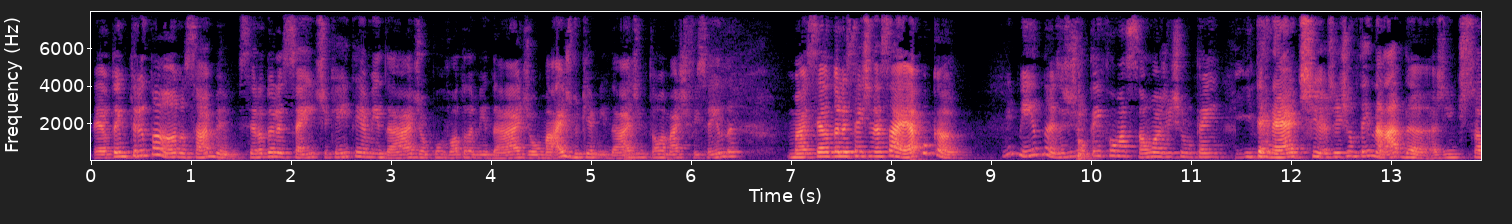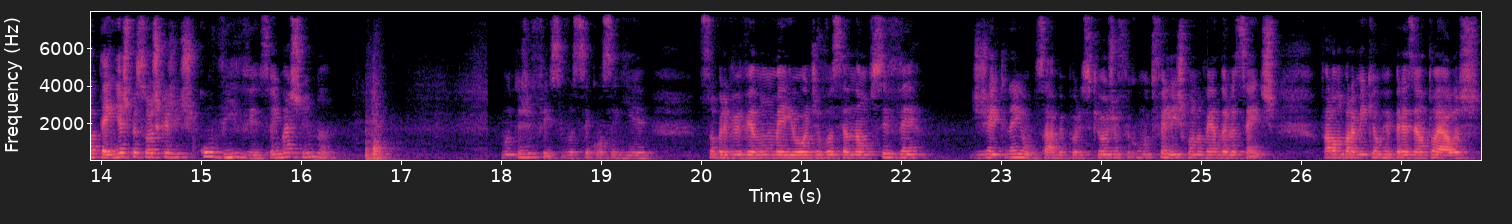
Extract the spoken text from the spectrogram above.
É, eu tenho 30 anos, sabe? Ser adolescente, quem tem a minha idade, ou por volta da minha idade, ou mais do que a minha idade, então é mais difícil ainda. Mas ser adolescente nessa época, meninas, a gente não tem informação, a gente não tem internet, a gente não tem nada. A gente só tem as pessoas que a gente convive. Você imagina? Muito difícil você conseguir sobreviver num meio onde você não se vê de jeito nenhum, sabe? Por isso que hoje eu fico muito feliz quando vem adolescentes falando para mim que eu represento elas.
